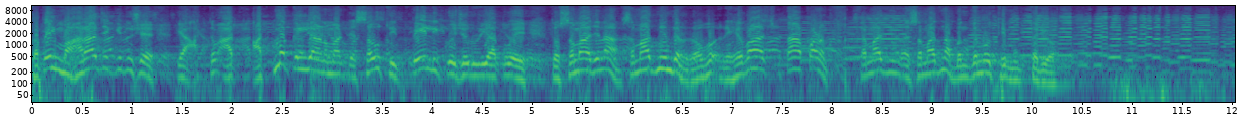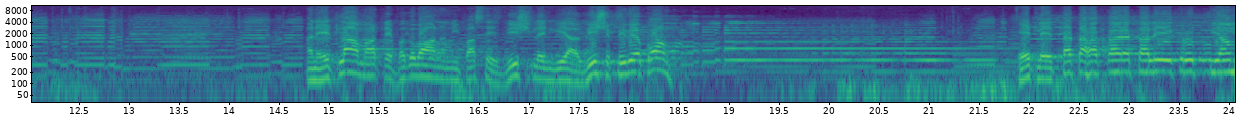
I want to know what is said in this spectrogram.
કપિલ મહારાજે કીધું છે કે આત્મ આત્મ- આત્મકલ્યાણ માટે સૌથી પહેલી કોઈ જરૂરિયાત હોય તો સમાજના સમાજની અંદર રહેવા છતાં પણ સમાજ સમાજના બંધનોથી મુક્ત રહ્યો. અને એટલા માટે ભગવાનની પાસે વિષ લઈને ગયા. વિષ પીવે કોણ? એટલે તતઃ કરતલી કૃત્યમ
